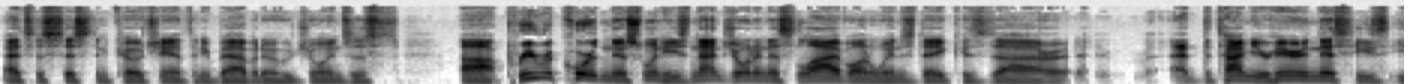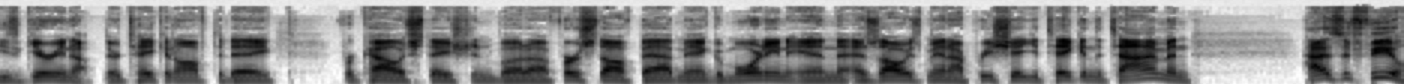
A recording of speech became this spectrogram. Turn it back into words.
That's assistant coach Anthony Babineaux, who joins us uh, pre-recording this one. He's not joining us live on Wednesday because uh, at the time you're hearing this, he's he's gearing up. They're taking off today for College Station. But uh, first off, Bab man, good morning, and as always, man, I appreciate you taking the time. And how does it feel?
